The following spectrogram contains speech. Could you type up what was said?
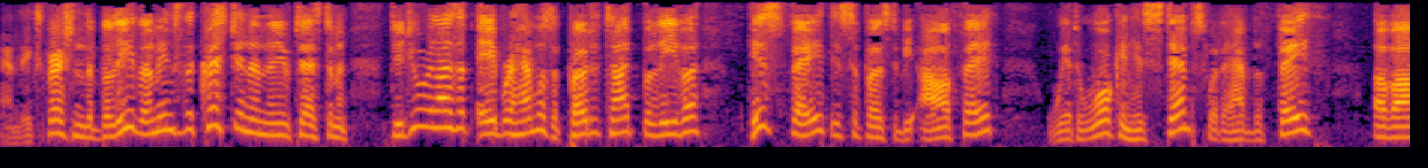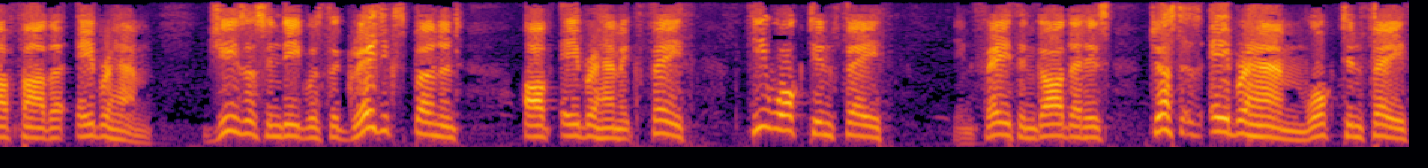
And the expression the believer means the Christian in the New Testament. Did you realize that Abraham was a prototype believer? His faith is supposed to be our faith. We're to walk in his steps. We're to have the faith of our father Abraham. Jesus indeed was the great exponent of Abrahamic faith. He walked in faith, in faith in God, that is, just as Abraham walked in faith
